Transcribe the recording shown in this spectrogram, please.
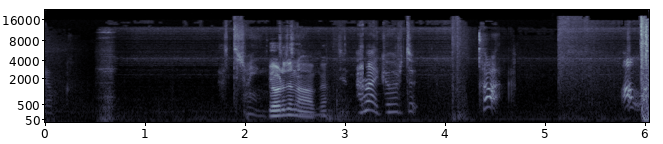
Yok. Öldürmeyin. Gördün abi. Ha gördü. Ha. Allah.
